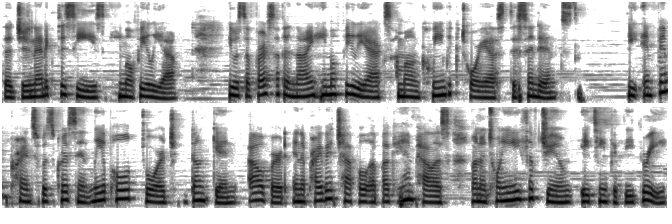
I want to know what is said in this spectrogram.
the genetic disease hemophilia. He was the first of the nine hemophiliacs among Queen Victoria's descendants. The infant prince was christened Leopold George Duncan Albert in the private chapel of Buckingham Palace on the 28th of June, 1853,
